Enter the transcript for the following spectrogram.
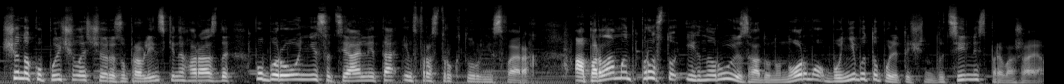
що накопичилась через управлінські негаразди в оборонній, соціальній та інфраструктурній сферах. А парламент просто ігнорує згадану норму, бо нібито політична доцільність переважає.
